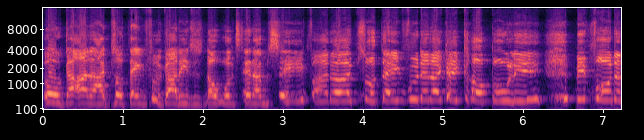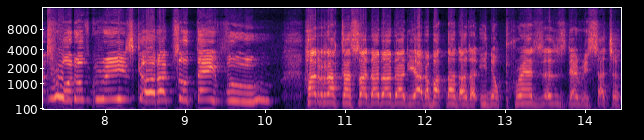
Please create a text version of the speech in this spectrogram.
Oh God, I'm so thankful, God. It is no works that I'm saved, Father. I'm so thankful that I can come boldly before the throne of grace, God. I'm so thankful. In your presence, there is such a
